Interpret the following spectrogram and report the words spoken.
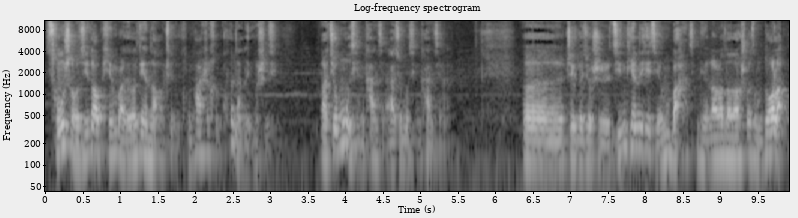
从手机到平板再到电脑，这个恐怕是很困难的一个事情啊！就目前看起来，就目前看起来。呃，这个就是今天的一些节目吧。今天唠唠叨叨说这么多了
